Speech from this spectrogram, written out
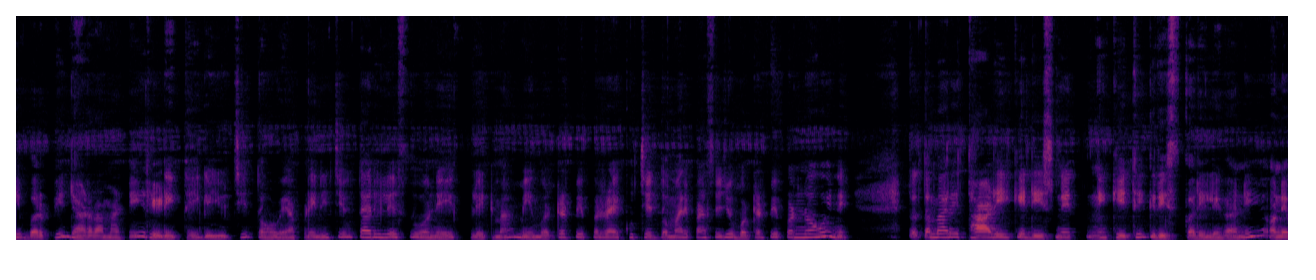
એ બરફી ઢાળવા માટે રેડી થઈ ગયું છે. તો હવે આપણે નીચે ઉતારી લેશું અને એક પ્લેટમાં મેં બટર પેપર રાખ્યું છે. તમારી પાસે જો બટર પેપર ન હોય ને, તો તમારે થાળી કે ડીશને ઘીથી ગ્રીસ કરી લેવાની અને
